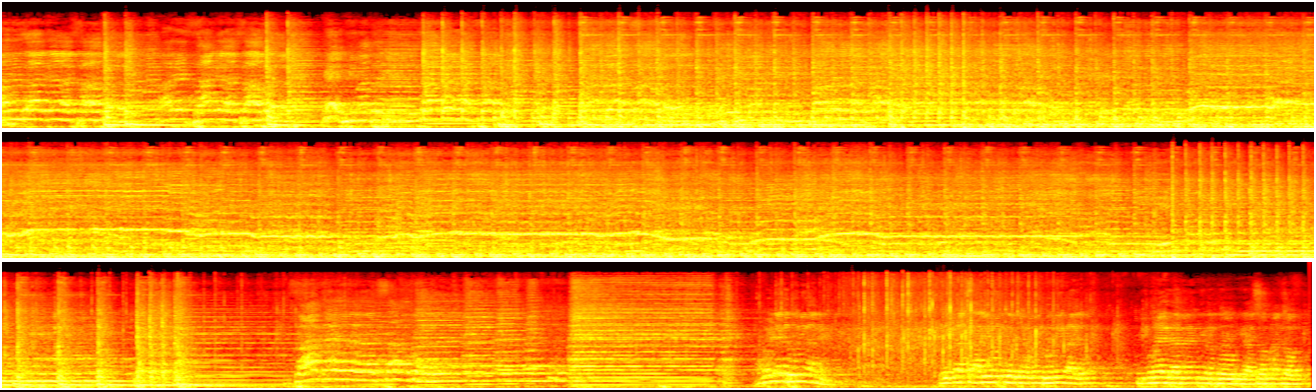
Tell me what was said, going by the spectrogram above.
अरे आवडले दोन्ही गाणे. एका चाली होती होते म्हणून दोन्ही गायलो. मी पुन्हा एकदा विनंती करतो की या स्वप्ना चौक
